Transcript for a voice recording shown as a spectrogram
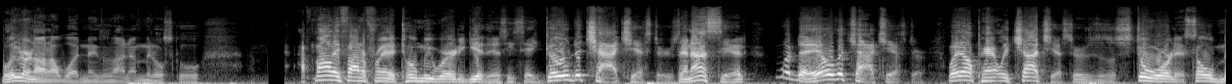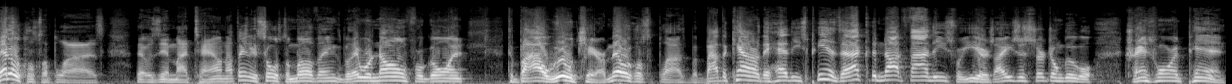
Believe it or not, I wasn't. It was not in middle school. I finally found a friend that told me where to get this. He said, go to Chichester's. And I said, what the hell is a Chichester? Well, apparently Chichester's is a store that sold medical supplies that was in my town. I think they sold some other things, but they were known for going to buy a wheelchair, medical supplies. But by the counter, they had these pens, and I could not find these for years. I used to search on Google, transforming pen,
